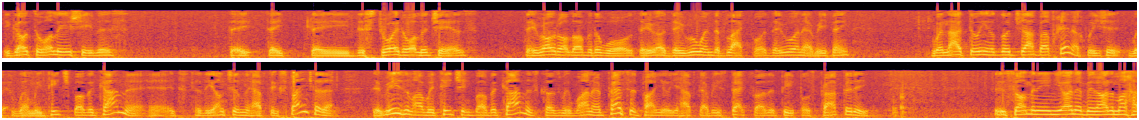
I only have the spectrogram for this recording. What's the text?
You go to all the yeshivas, they, they, they destroyed all the chairs, they wrote all over the walls, they, wrote, they ruined the blackboard, they ruined everything. We're not doing a good job of chinuch. We should, when we teach Baba Kama, uh, it's to the young children we have to explain to them. The reason why we're teaching Baba Kama is because we want to impress upon you. You have to have respect for other people's property. There's so many in Yonah ben Adam Like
